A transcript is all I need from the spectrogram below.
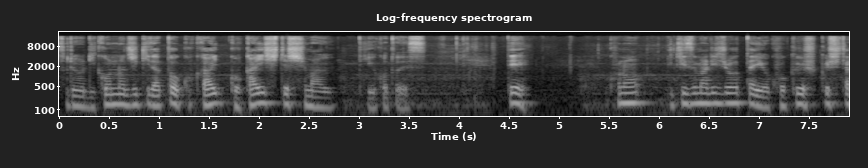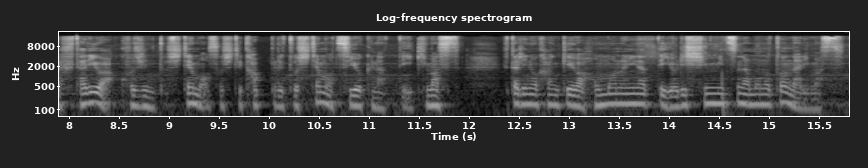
それを離婚の時期だと誤解誤解してしまうっていうことです。で、この行き詰まり状態を克服した2人は個人としてもそしてカップルとしても強くなっていきます。2人の関係は本物になってより親密なものとなります。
